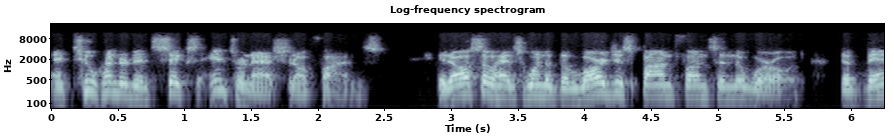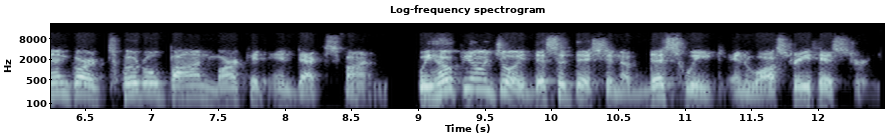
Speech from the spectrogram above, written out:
and 206 international funds. It also has one of the largest bond funds in the world, the Vanguard Total Bond Market Index Fund. We hope you enjoyed this edition of This Week in Wall Street History.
